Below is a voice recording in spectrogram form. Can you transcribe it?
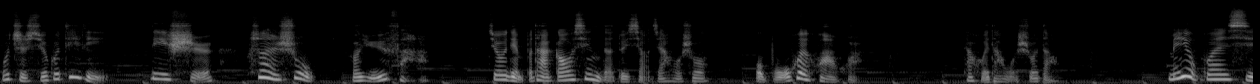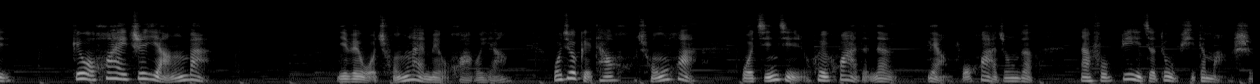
我只学过地理、历史、算术和语法，就有点不大高兴地对小家伙说：“我不会画画。”他回答我说道。没有关系，给我画一只羊吧。因为我从来没有画过羊，我就给他重画我仅仅会画的那两幅画中的那幅闭着肚皮的蟒蛇。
